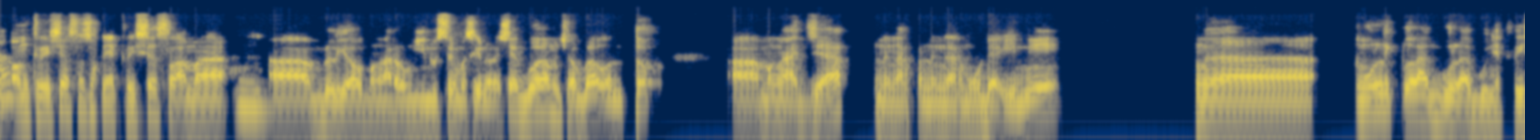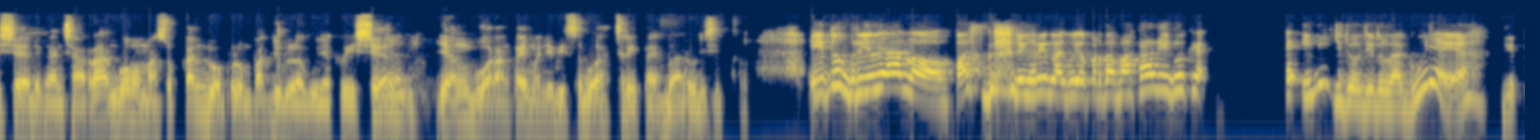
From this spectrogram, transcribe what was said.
eh. Om Krisya sosoknya Krisya selama Hmm. uh, beliau mengarungi industri musik Indonesia, gue mencoba untuk uh, mengajak pendengar-pendengar muda ini nge ngulik lagu-lagunya Krisya dengan cara gue memasukkan 24 judul lagunya Krisya yang gue rangkai menjadi sebuah cerita yang baru di situ. Itu brilian loh. Pas gue dengerin lagu yang pertama kali, gue kayak, eh ini judul-judul lagunya ya, gitu.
